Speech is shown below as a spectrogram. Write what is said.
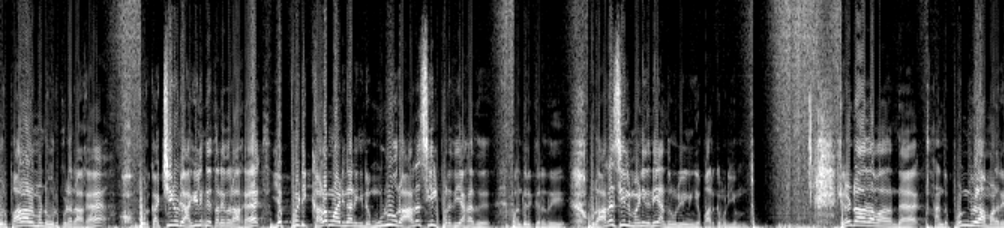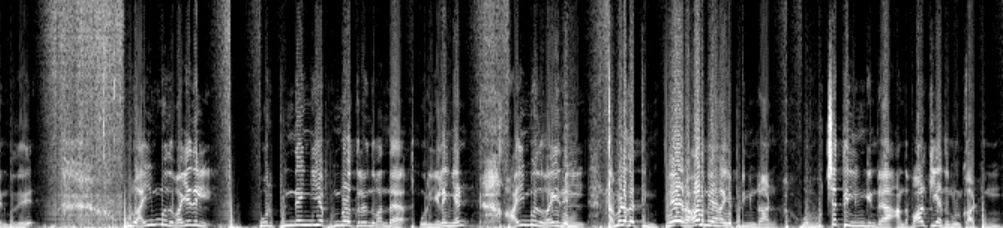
ஒரு பாராளுமன்ற உறுப்பினராக ஒரு கட்சியினுடைய அகில இந்திய தலைவராக எப்படி களமாடினார் என்கின்ற முழு ஒரு அரசியல் பிரதியாக அது வந்திருக்கிறது. ஒரு அரசியல் மனிதனை அந்த நூலில் நீங்கள் பார்க்க முடியும். இரண்டாவதாக அந்த அந்த பொன் விழா மலர் என்பது ஒரு ஐம்பது வயதில் ஒரு பின்தங்கிய பின்புலத்திலிருந்து வந்த ஒரு இளைஞன் ஐம்பது வயதில் தமிழகத்தின் பேராளுமையாக எப்படி நின்றான்? ஒரு உச்சத்தில் நின்கின்ற அந்த வாழ்க்கையை அந்த நூல் காட்டும்.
